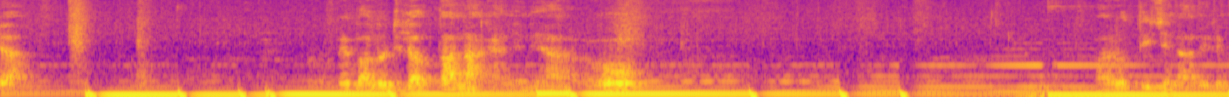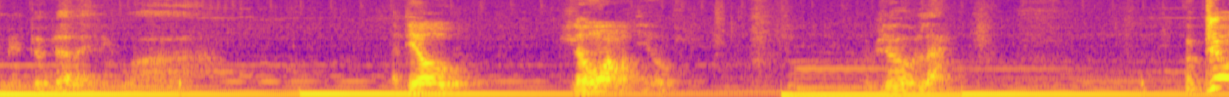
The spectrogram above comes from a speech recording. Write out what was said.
ရမင်းဘာလို့ဒီလောက်သားနာခံနေရတာတော့မတို့သိချင်တာလေးတွေမင်းပြောပြလိုက်လေ ကွာမပြောဘူးလုံးဝမပြောဘူးမပြောဘူးလားမပြော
